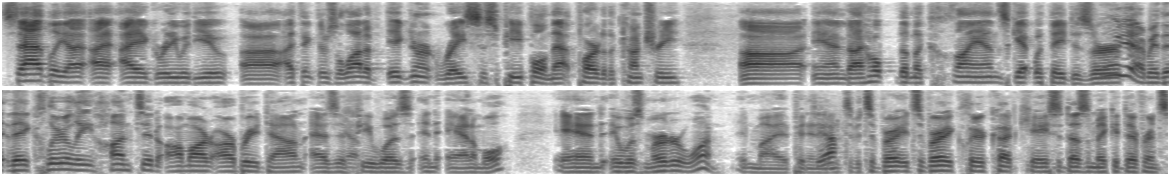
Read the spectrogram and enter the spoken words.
sadly, I, I, I agree with you. Uh, I think there's a lot of ignorant, racist people in that part of the country, uh, and I hope the McClans get what they deserve. Well, yeah, I mean, they, they clearly hunted Ahmaud Arbery down as if he was an animal, and it was murder one, in my opinion. Yeah. It's, it's a very, it's a very clear cut case. It doesn't make a difference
